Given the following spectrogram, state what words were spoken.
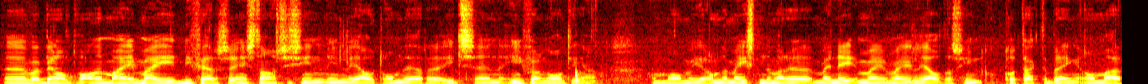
Uh, wij zijn aan het wandelen met, diverse instanties in, in Leeuwarden om daar uh, iets een invulling aan te gaan. Om, al meer, om de meesten maar, met, met Leeuwarden in contact te brengen. Om maar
